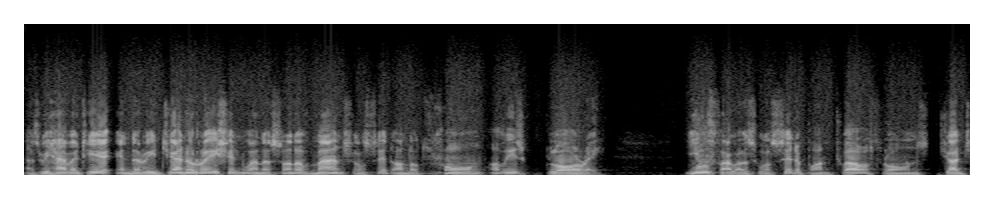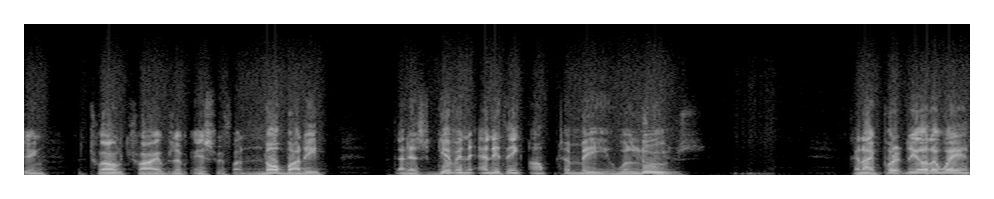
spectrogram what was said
As we have it here in the regeneration when the Son of Man shall sit on the throne of his glory. You fellows will sit upon twelve thrones, judging twelve tribes of Israel. For nobody that has given anything up to me will lose. Can I put it the other way?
